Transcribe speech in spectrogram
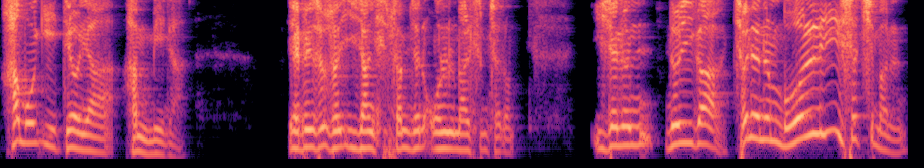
화목이 되어야 합니다. 에베소서 2장 13절 오늘 말씀처럼 이제는 너희가 전에는 멀리 있었지만은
